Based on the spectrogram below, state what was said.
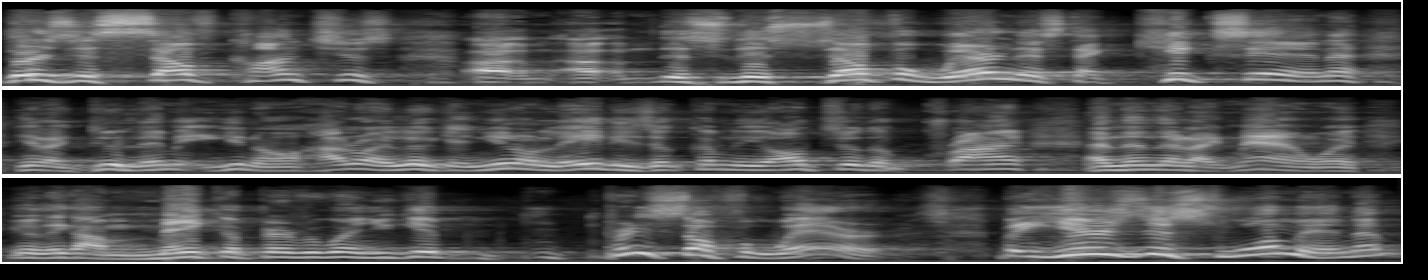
There's this self-conscious, uh, uh, this this self-awareness that kicks in. You're like, dude, let me, you know, how do I look? And you know, ladies, they'll come to the altar, they'll cry, and then they're like, man, well, you know, they got makeup everywhere, and you get pretty self-aware. But here's this woman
